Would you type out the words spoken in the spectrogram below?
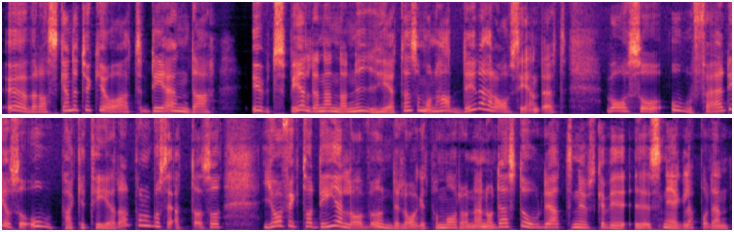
överraskande tycker jag att det enda utspel, den enda nyheten som hon hade i det här avseendet var så ofärdig och så opaketerad på något sätt. Alltså, jag fick ta del av underlaget på morgonen och där stod det att nu ska vi eh, snegla på den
